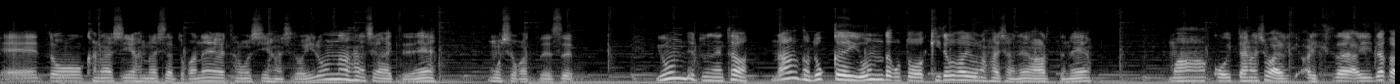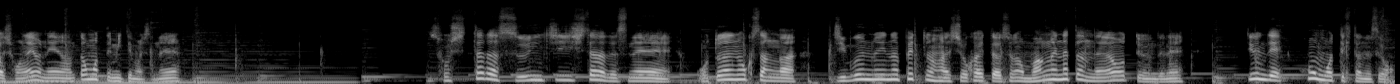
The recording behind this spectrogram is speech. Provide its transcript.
えっ、ー、と、悲しい話だとかね、楽しい話とか、いろんな話が入っててね、面白かったです。読んでるとね、ただ、なんかどっかで読んだことは聞いたことあるような話がね、あってね、まあ、こういった話はありありありだからしょうがないよね、なんて思って見てましたね。そしたら数日したらですね、大人の奥さんが自分の家のペットの話を書いたらそれが漫画になったんだよっていうんでね、っていうんで本を持ってきたんですよ。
